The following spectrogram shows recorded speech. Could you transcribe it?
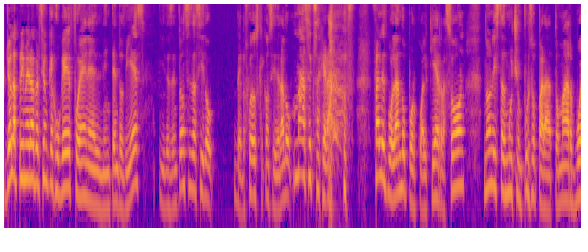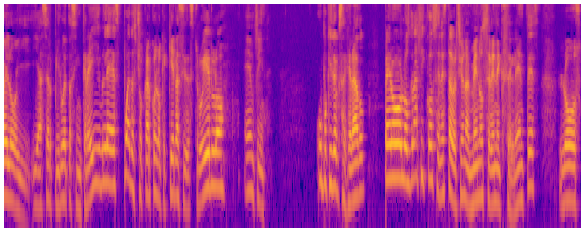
Yo la primera versión que jugué fue en el Nintendo 10 y desde entonces ha sido de los juegos que he considerado más exagerados. Sales volando por cualquier razón, no necesitas mucho impulso para tomar vuelo y, y, hacer piruetas increíbles, puedes chocar con lo que quieras y destruirlo, en fin, un poquito exagerado, pero los gráficos en esta versión al menos se ven excelentes, los,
